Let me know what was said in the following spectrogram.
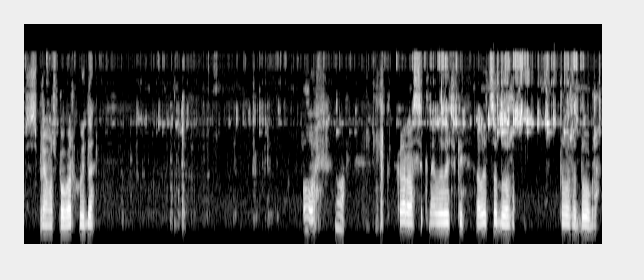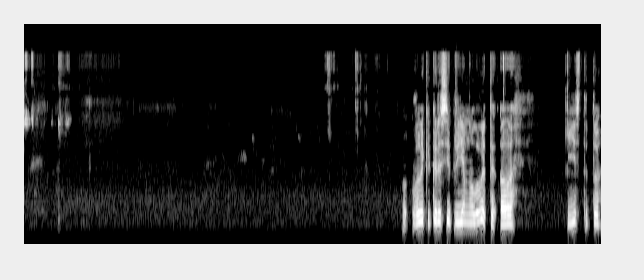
Щось прямо ж поверху йде. Ой, о, карасик невеличкий, але це дуже, дуже добре. Великі карасі приємно ловити, але їсти то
